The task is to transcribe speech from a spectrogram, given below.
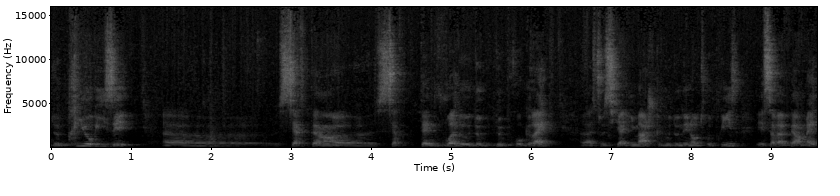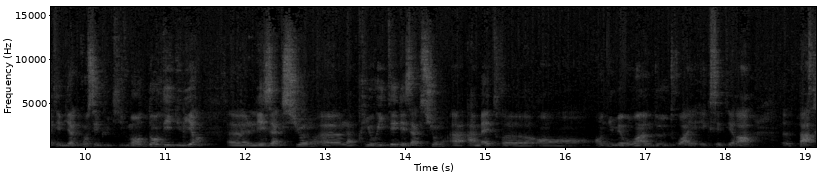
de prioriser certains, certaines voies de, progrès euh, associées à l'image que vous donnez l'entreprise, et ça va permettre eh bien, consécutivement d'en déduire euh, les actions, euh, la priorité des actions à, mettre en, en, numéro 1, 2, 3, etc., par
